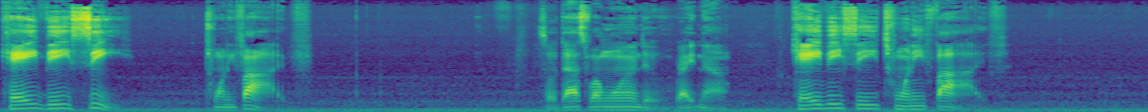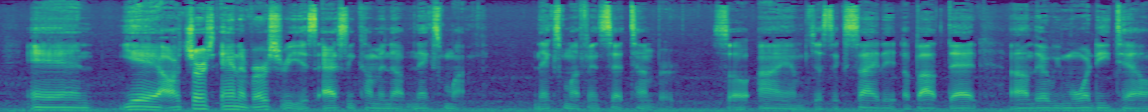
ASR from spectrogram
KVC 25. So that's what I'm going to do right now. KVC 25. And yeah, our church anniversary is actually coming up next month. Next month in September. So I am just excited about that. Um, there'll be more detail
